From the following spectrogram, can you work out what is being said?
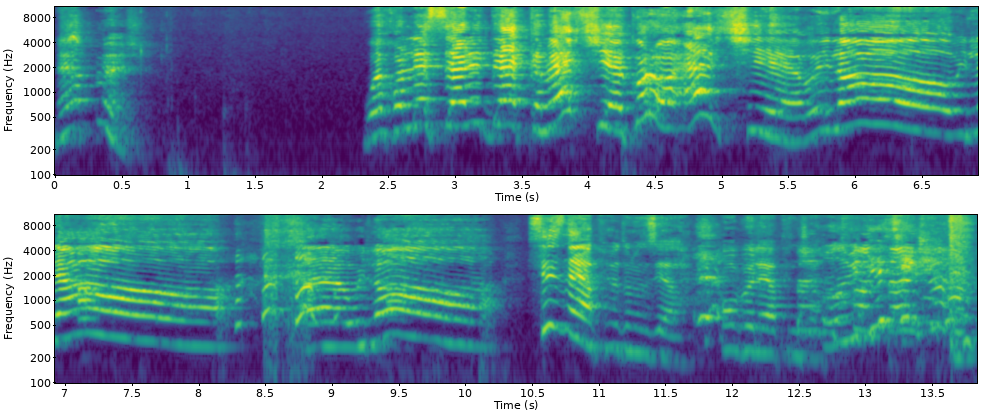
Ne yapmış? Kolle seni dekkem evçi, kuru evçi. Uyla, uyla. Ee, uyla. Siz ne yapıyordunuz ya? O böyle yapınca. Onu video çekiyorum.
